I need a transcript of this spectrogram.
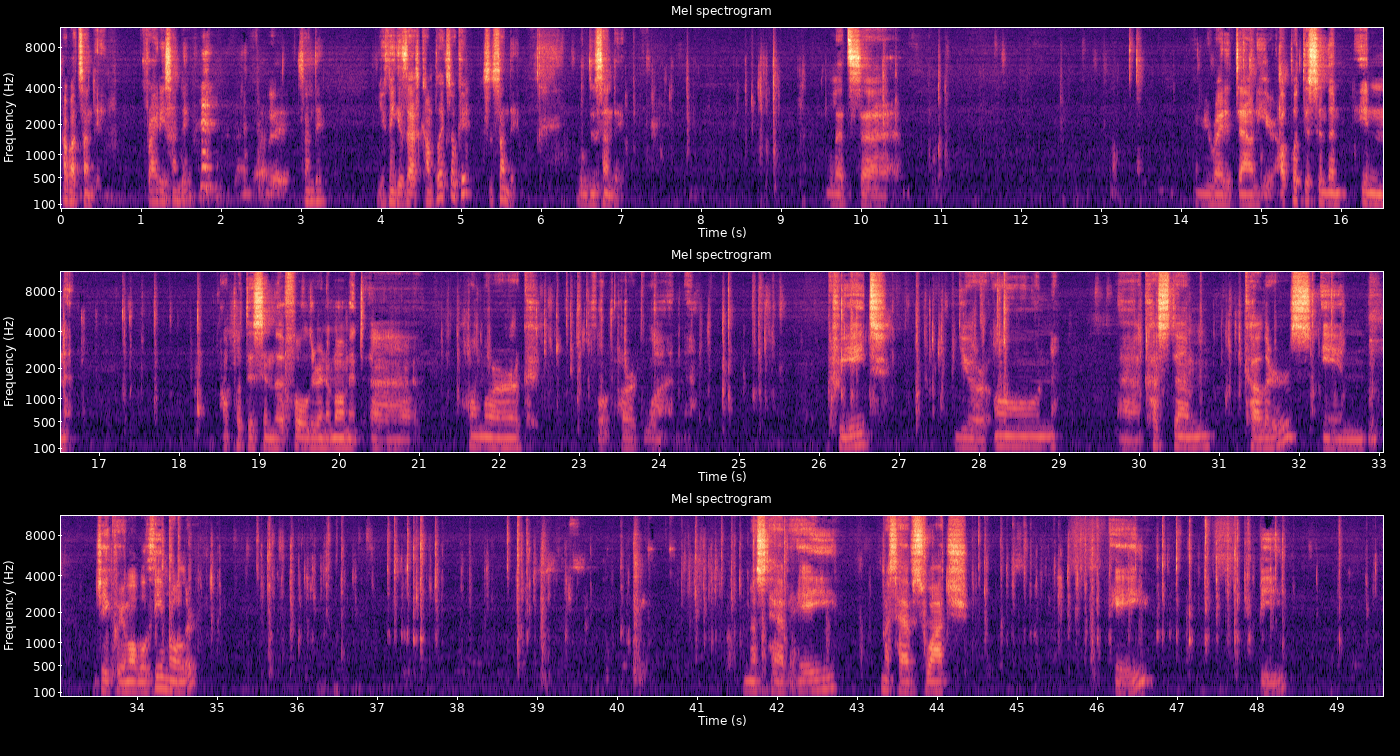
How about Sunday? Friday, Sunday, Sunday. Sunday? You think it's that complex? Okay, so Sunday. We'll do Sunday. Let's, uh, let me write it down here. I'll put this in the, in, I'll put this in the folder in a moment. Uh, homework for part one. Create your own uh, custom colors in jQuery Mobile Theme Roller. Must have A, must have swatch A, B,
